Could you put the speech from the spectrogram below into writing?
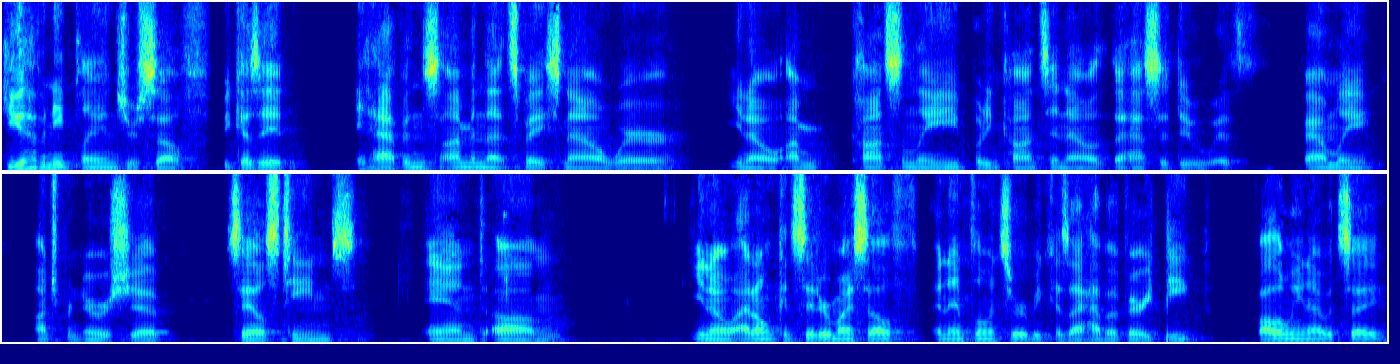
Do you have any plans yourself? Because it it happens. I'm in that space now where you know I'm constantly putting content out that has to do with family, entrepreneurship, sales teams, and um, you know I don't consider myself an influencer because I have a very deep following, I would say,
